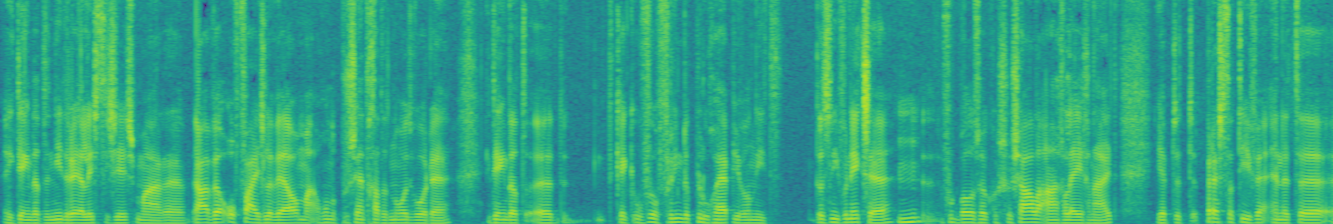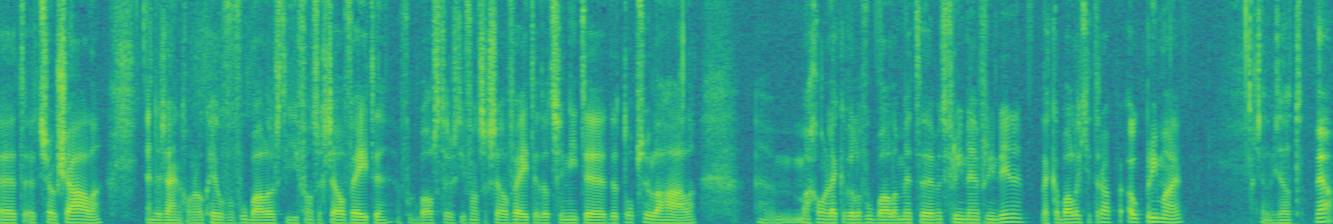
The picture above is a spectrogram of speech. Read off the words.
Ik denk dat het niet realistisch is, maar uh, ja, wel opvijzelen wel, maar 100% gaat het nooit worden. Hè. Ik denk dat, kijk, hoeveel vriendenploegen heb je wel niet? Dat is niet voor niks, hè? Mm -hmm. Voetbal is ook een sociale aangelegenheid. Je hebt het prestatieve en het, uh, het, het, sociale. En er zijn gewoon ook heel veel voetballers die van zichzelf weten, voetbalsters die van zichzelf weten dat ze niet uh, de top zullen halen. Um, maar gewoon lekker willen voetballen met, uh, met vrienden en vriendinnen. Lekker balletje trappen. Ook prima, hè? Zo is dat. Ja.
